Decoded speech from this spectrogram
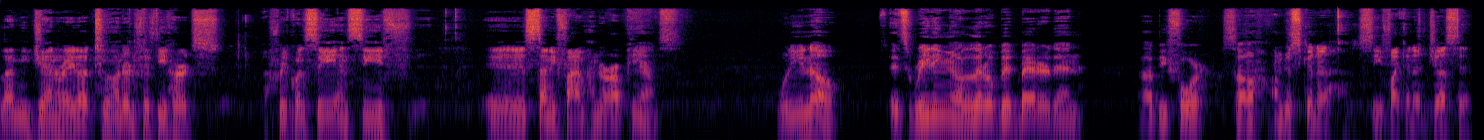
Let me generate a 250 hertz frequency and see if it is 7500 RPMs. What do you know? It's reading a little bit better than uh, before. So I'm just gonna see if I can adjust it.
